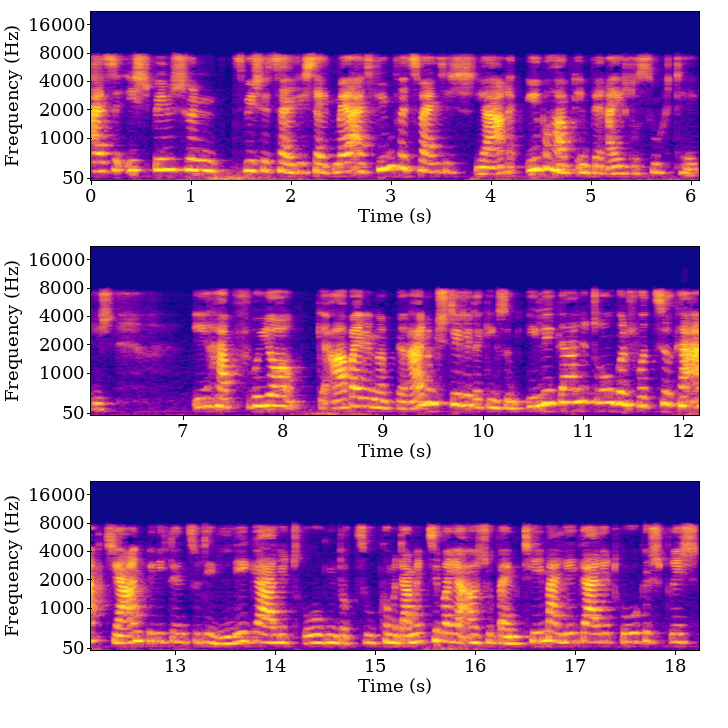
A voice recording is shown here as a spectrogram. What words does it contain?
also ich bin schon zwischenzeitlich seit mehr als 25 Jahren überhaupt im Bereich der Sucht tätig. Ich habe früher gearbeitet in einer Beratungsstelle, da ging es um illegale Drogen und vor circa acht Jahren bin ich dann zu den legalen Drogen dazugekommen. Damit sind wir ja auch schon beim Thema legale Drogen, sprich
